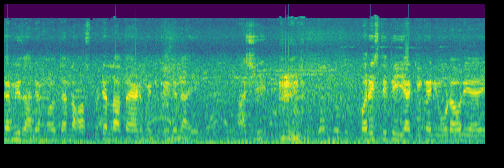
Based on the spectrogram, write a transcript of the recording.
कमी झाल्यामुळं त्यांना हॉस्पिटलला आता ॲडमिट केलेलं आहे. अशी परिस्थिती या ठिकाणी ओढावली आहे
